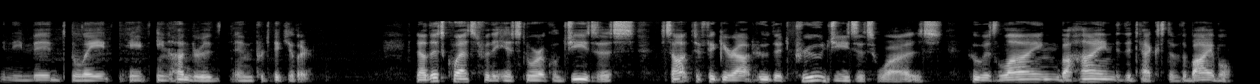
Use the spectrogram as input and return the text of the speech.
in the mid to late 1800s in particular. Now, this quest for the historical Jesus sought to figure out who the true Jesus was, who was lying behind the text of the Bible.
